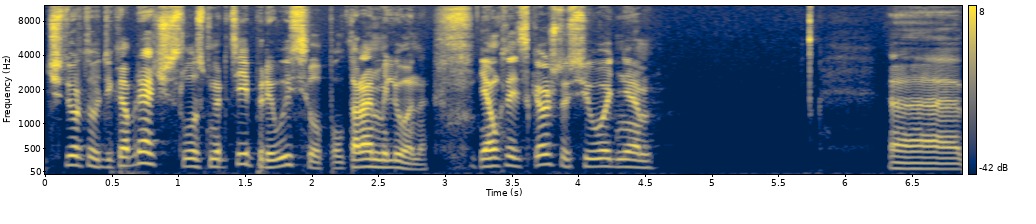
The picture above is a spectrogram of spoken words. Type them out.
4 декабря число смертей превысило полтора миллиона. Я вам, кстати, скажу, что сегодня э,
